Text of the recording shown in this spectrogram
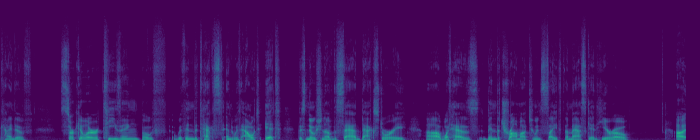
kind of circular teasing, both within the text and without it, this notion of the sad backstory, uh, what has been the trauma to incite the masked hero. Uh,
